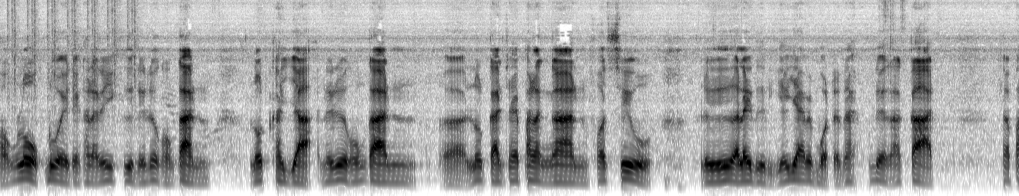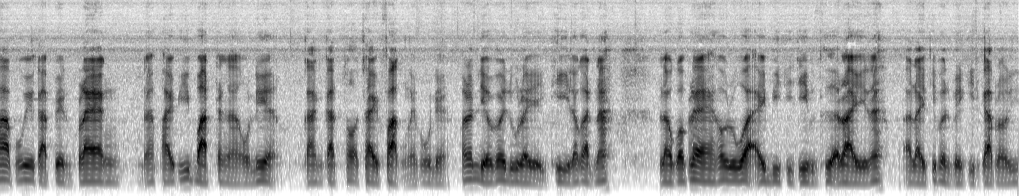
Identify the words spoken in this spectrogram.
ของโลกด้วยในขณะนี้คือในเรื่องของการลดขยะในเรื่องของการ ลดการใช้พลังงานฟอสซิล หรืออะไรอื่นอีกเยอะแยะไปหมดนะเรื่องอากาศ สภาพภูมิอากาศเปลี่ยนแปลงนะภัยพิบัติต่างๆพวกเนี้ยการกัดเซาะชายฝั่งอะไรพวกเนี้ยเพราะฉะนั้นเดี๋ยวไปดูรายละเอียดอีกทีแล้วกันนะเราก็แพร่ให้เขารู้ว่า IBTG มันคืออะไรนะ อะไรที่มันเป็นกิจกรรมเหล่านี้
